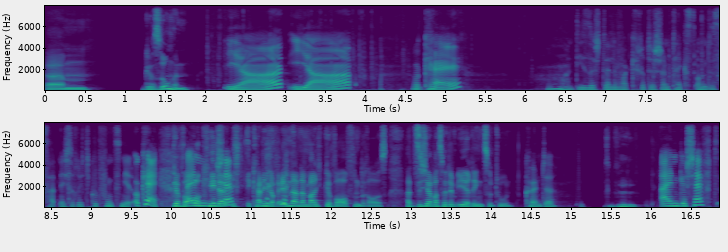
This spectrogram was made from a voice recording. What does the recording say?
ähm, gesungen. Ja, ja. Okay. Oh, diese Stelle war kritisch im Text und es hat nicht so richtig gut funktioniert. Okay, Gewor ein okay, da, ich, kann ich noch ändern, dann mache ich geworfen draus. Hat sicher was mit dem Ehering zu tun. könnte. Ein Geschäft,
